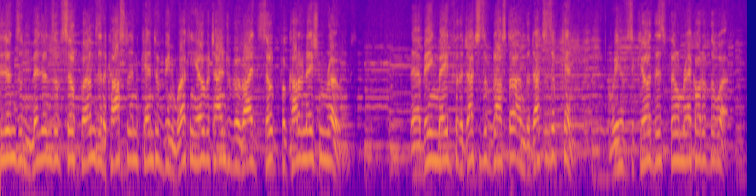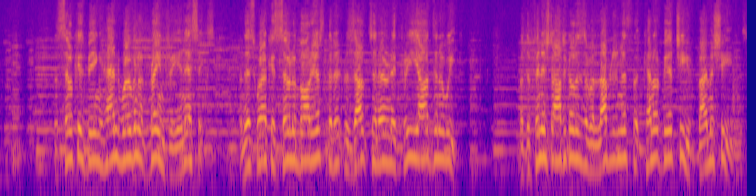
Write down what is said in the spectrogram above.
Millions and millions of silkworms in a castle in Kent have been working overtime to provide silk for coronation robes. They are being made for the Duchess of Gloucester and the Duchess of Kent, and we have secured this film record of the work. The silk is being hand-woven at Braintree in Essex, and this work is so laborious that it results in only three yards in a week. But the finished article is of a loveliness that cannot be achieved by machines.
